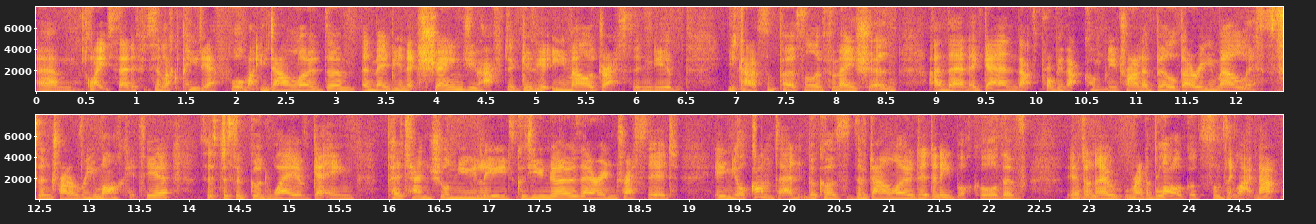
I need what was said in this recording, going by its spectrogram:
um, like you said, if it's in like a PDF format, you download them, and maybe in exchange, you have to give your email address and your you kind of some personal information and then again that's probably that company trying to build their email lists and trying to remarket to you so it's just a good way of getting potential new leads because you know they're interested in your content because they've downloaded an ebook or they've I don't know, read a blog or something like that.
